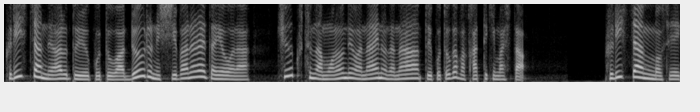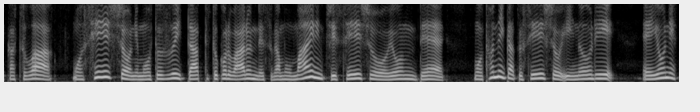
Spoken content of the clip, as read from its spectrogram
クリスチャンであるということはルールに縛られたような窮屈なものではないのだなということが分かってきました。クリスチャンの生活はもう聖書に基づいたってところはあるんですがもう毎日聖書を読んでもうとにかく聖書を祈り、え世に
